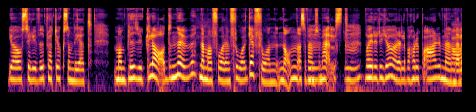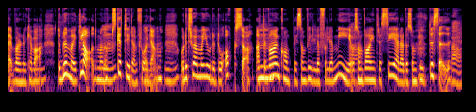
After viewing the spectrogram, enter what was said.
Ja och Siri, vi pratar ju också om det att man blir ju glad nu när man får en fråga från någon, alltså vem Mm. som helst. Mm. Vad är det du gör eller vad har du på armen Ja. eller vad det nu kan vara. Mm. Då blir man ju glad, man Mm. uppskattar ju den frågan. Mm. Och det tror jag man gjorde då också. Att det var en kompis som ville följa med Ja. och som var intresserad och som brydde sig. Ja.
